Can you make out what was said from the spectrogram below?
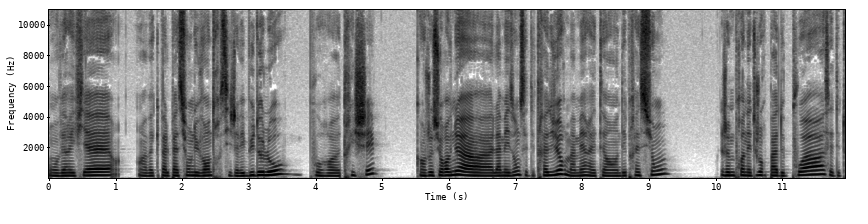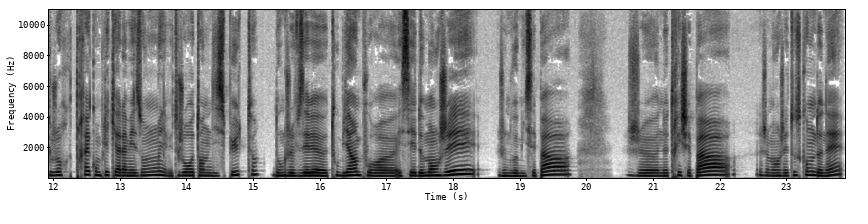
où on vérifiait avec palpation du ventre si j'avais bu de l'eau pour tricher quand je suis revenue à la maison, c'était très dur. Ma mère était en dépression. Je ne prenais toujours pas de poids. C'était toujours très compliqué à la maison. Il y avait toujours autant de disputes. Donc je faisais euh, tout bien pour euh, essayer de manger. Je ne vomissais pas. Je ne trichais pas. Je mangeais tout ce qu'on me donnait.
